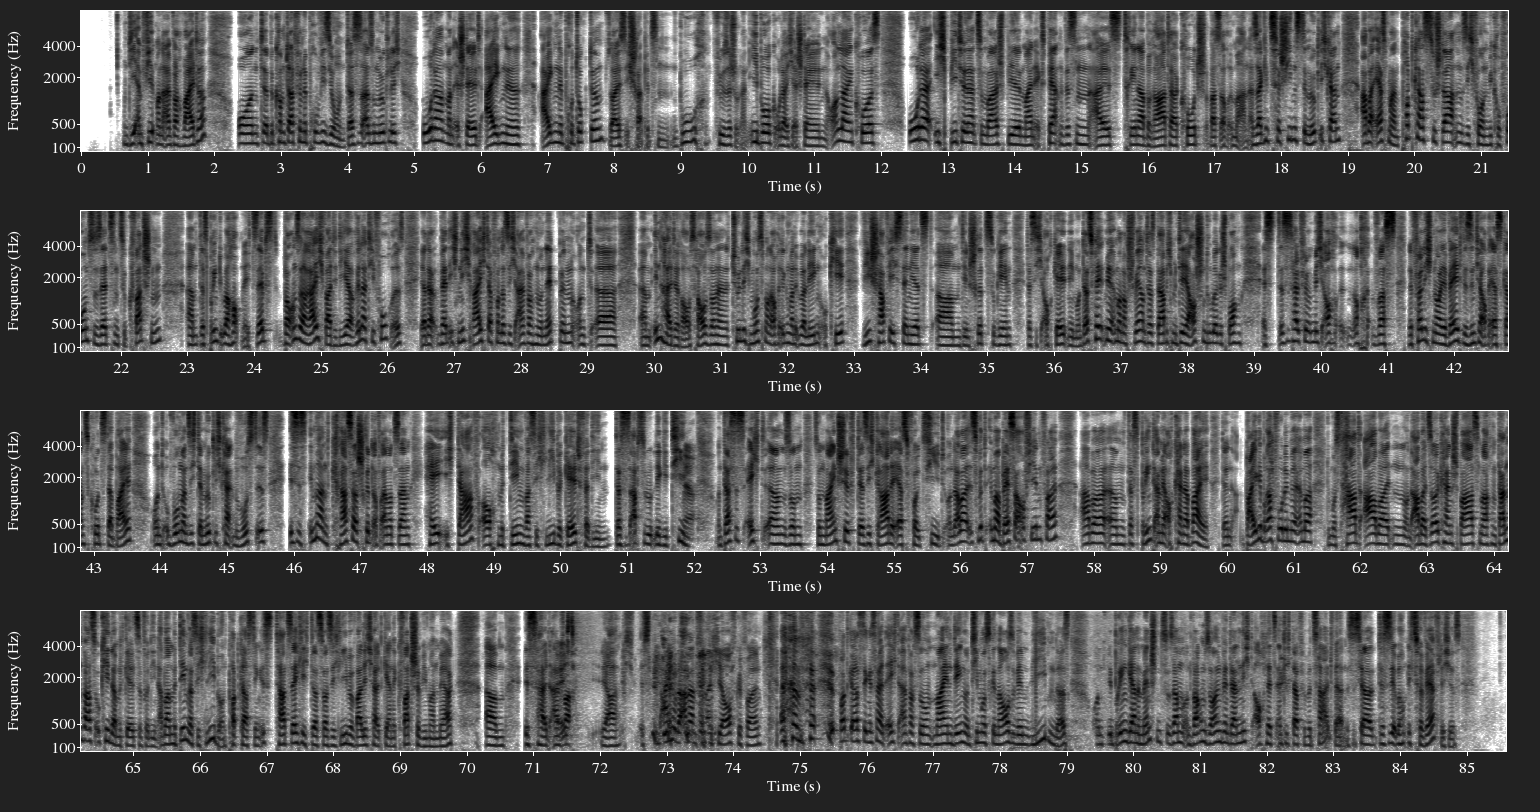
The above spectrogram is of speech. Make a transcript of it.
Und die empfiehlt man einfach weiter und äh, bekommt dafür eine Provision. Das ist also möglich. Oder man erstellt eigene, eigene Produkte, sei es ich schreibe jetzt ein Buch, physisch oder ein E-Book, oder ich erstelle einen Online-Kurs, oder ich biete zum Beispiel mein Expertenwissen als Trainer, Berater, Coach, was auch immer an. Also da gibt's verschiedenste Möglichkeiten, aber erstmal einen Podcast zu starten, sich vor ein Mikrofon zu setzen, zu quatschen, ähm, das bringt überhaupt nichts. Selbst bei unserer Reichweite, die ja relativ hoch ist, ja, da werde ich nicht reich davon, dass ich einfach nur nett bin und äh, ähm, Inhalte raushau, sondern natürlich muss man auch irgendwann überlegen, okay, wie schaffe ich es denn jetzt, ähm, den Schritt zu gehen, dass ich auch Geld nehme? Und das fällt mir immer noch schwer und das, da habe ich mit dir ja auch schon drüber gesprochen. Es, das ist halt für mich auch noch was, eine völlig neue Welt. Wir sind ja auch erst ganz kurz dabei und obwohl man sich der Möglichkeiten bewusst ist, ist es immer ein krasser Schritt auf einmal zu sagen, hey, ich darf auch mit dem, was ich liebe, Geld verdienen. Das ist absolut legitim. Ja. Und das ist echt ähm, so ein, so ein Mindshift, der sich gerade erst vollzieht. Und aber es wird immer besser auf jeden Fall, aber ähm, das bringt einem ja auch keiner bei. Denn beigebracht wurde mir immer, du musst hart arbeiten und Arbeit soll keinen Spaß machen. Dann war es okay, damit Geld zu verdienen. Aber mit dem, was ich liebe, und Podcasting ist tatsächlich das, was ich liebe, weil ich halt gerne quatsche, wie man merkt, ähm, ist halt einfach. Echt? ja, ich, ist dem einen oder anderen vielleicht hier aufgefallen. Ähm, Podcasting ist halt echt einfach so mein Ding und Timos genauso. Wir lieben das und wir bringen gerne Menschen zusammen. Und warum sollen wir dann nicht auch letztendlich dafür bezahlt werden? Das ist ja, das ist ja überhaupt nichts Verwerfliches.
